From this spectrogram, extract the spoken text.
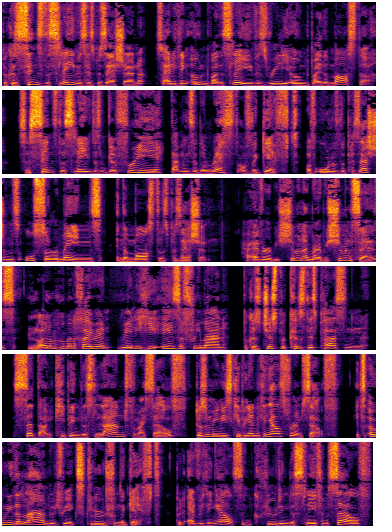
Because since the slave is his possession, so anything owned by the slave is really owned by the master. So since the slave doesn't go free, that means that the rest of the gift of all of the possessions also remains in the master's possession. However, Rabbi Shimon and Rabbi Shimon says, really he is a free man, because just because this person said that I'm keeping this land for myself doesn't mean he's keeping anything else for himself. It's only the land which we exclude from the gift. But everything else, including the slave himself,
